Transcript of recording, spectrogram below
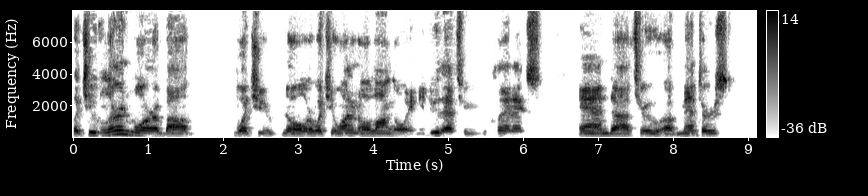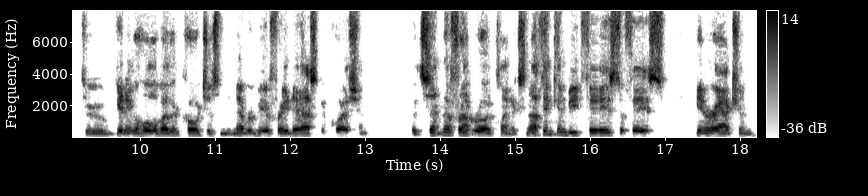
but you learn more about what you know or what you want to know along the way. And you do that through clinics and uh, through uh, mentors through getting a hold of other coaches and never be afraid to ask a question. But sit in the front row at clinics. Nothing can beat face-to-face interaction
